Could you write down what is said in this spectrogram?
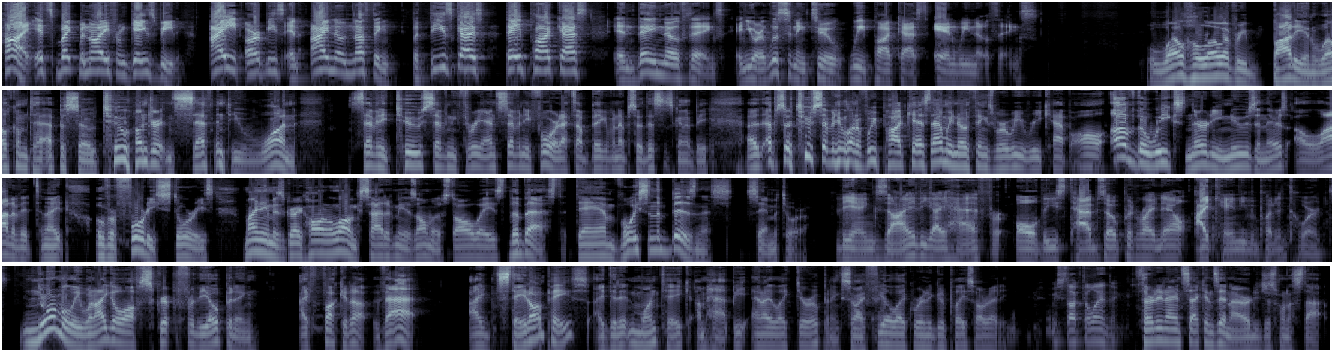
Hi, it's Mike Minotti from GamesBeat. I eat Arby's and I know nothing, but these guys, they podcast and they know things. And you are listening to We Podcast and We Know Things. Well, hello, everybody, and welcome to episode 271. 72, 73, and 74. That's how big of an episode this is going to be. Uh, episode 271 of We Podcast, and we know things where we recap all of the week's nerdy news, and there's a lot of it tonight, over 40 stories. My name is Greg Hall, and alongside of me is almost always the best damn voice in the business, Sam Matura. The anxiety I have for all these tabs open right now, I can't even put into words. Normally, when I go off script for the opening, I fuck it up. That I stayed on pace. I did it in one take. I'm happy, and I liked your opening, so I feel like we're in a good place already. We stuck the landing. 39 seconds in, I already just want to stop.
